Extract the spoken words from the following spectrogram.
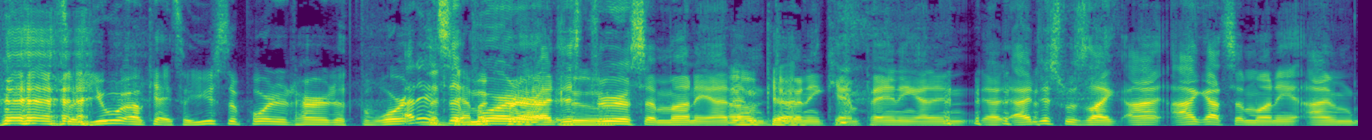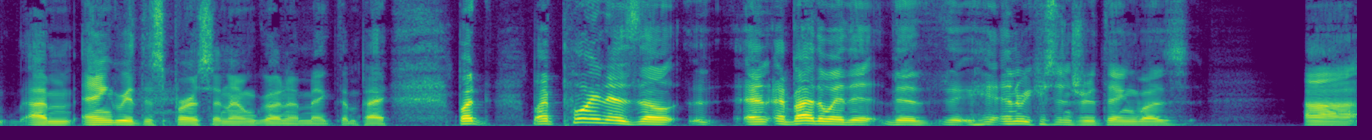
So you were okay. So you supported her to thwart I didn't support Democrat her. I just who- threw her some money. I didn't do any campaigning. I didn't. I, I just was like, I, I got some money. I'm I'm angry at this person. I'm going to make them pay. But my point is though, and, and by the way, the, the the Henry Kissinger thing was. Uh,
